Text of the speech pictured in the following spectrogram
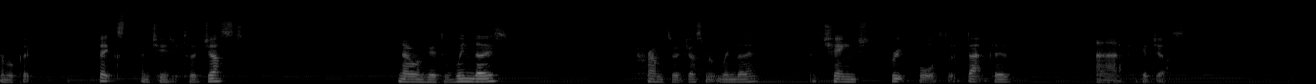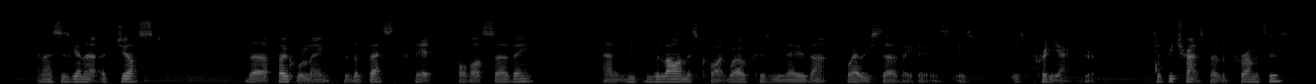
and we'll click fixed and change it to adjust. Now we're going to go to Windows, Parameter Adjustment window, and change Brute Force to Adaptive, and click Adjust. And this is going to adjust the focal length to the best fit of our survey, and we can rely on this quite well because we know that where we surveyed it is, is, is pretty accurate. So if we transfer the parameters,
